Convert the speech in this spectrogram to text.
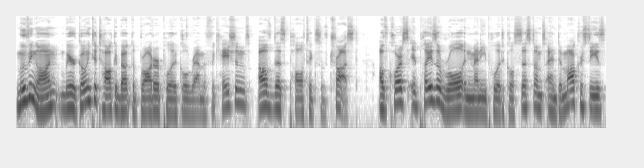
Moving on, we are going to talk about the broader political ramifications of this politics of trust. Of course, it plays a role in many political systems and democracies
